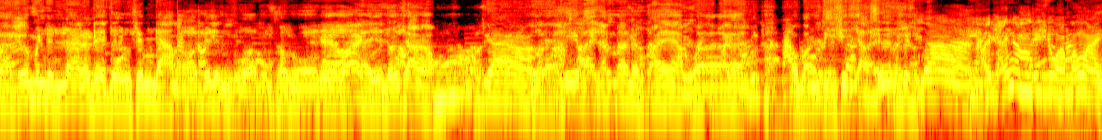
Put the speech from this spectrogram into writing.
dạ, cứ Minh Định là đệ tử của Minh Đạo, đệ tử của Minh Thuận, thầy nói sang học. Dạ. Như vậy năm được thầy học có bằng tiến sĩ giáo sư. Dạ, bảy bảy năm đi du học ở ngoài.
